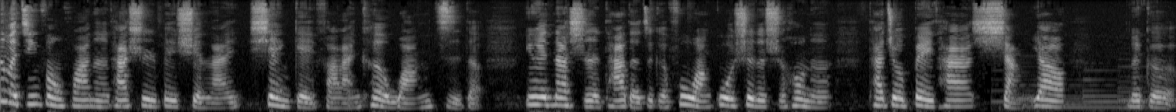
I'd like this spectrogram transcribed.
那么金凤花呢，它是被选来献给法兰克王子的，因为那时他的这个父王过世的时候呢，他就被他想要那个。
